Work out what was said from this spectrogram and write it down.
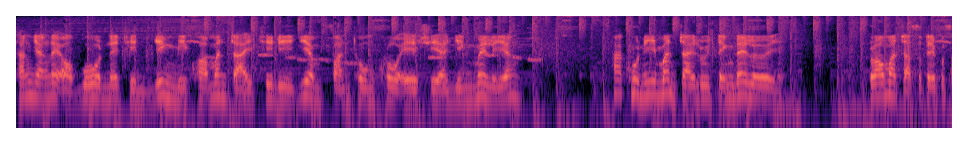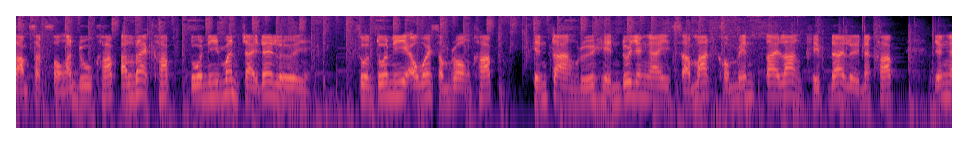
ทั้งยังได้ออกบูธในถิ่นยิ่งมีความมั่นใจที่ดีเยี่ยมฟันธงโครเอเชียยิงไม่เลี้ยง ถ้าคู่นี้มั่นใจลุยเต็งได้เลย เรามาจัดสเตปสามสักสองอันดูครับ อันแรกครับ ตัวนี้มั่นใจได้เลย ส่วนตัวนี้เอาไว้สำรองครับ เห็นต่างหรือเห็นด้วยยังไงสามารถคอมเมนต์ใต้ล่างคลิปได้เลยนะครับ ยังไง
